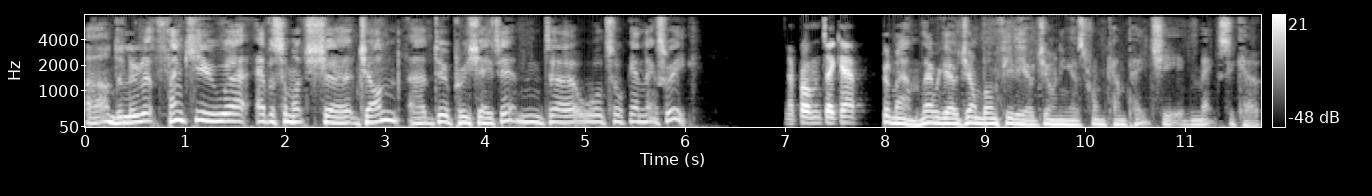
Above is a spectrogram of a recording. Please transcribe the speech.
uh, under Lula. Thank you uh, ever so much, uh, Jon. Uh, do appreciate it, and uh, we'll talk again next week. No problem. Take care. Good man. There we go. Jon Bonfiglio joining us from Campeche in Mexico.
